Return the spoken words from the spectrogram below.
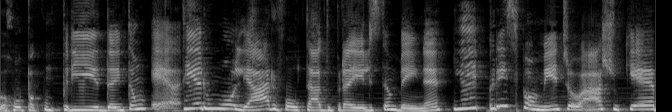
roupa comprida. Então, é ter um olhar voltado para eles também, né? E principalmente eu acho que é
